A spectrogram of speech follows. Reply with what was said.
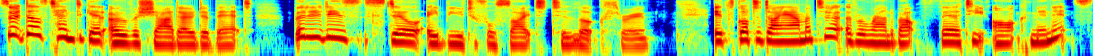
so it does tend to get overshadowed a bit, but it is still a beautiful sight to look through. It's got a diameter of around about 30 arc minutes,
